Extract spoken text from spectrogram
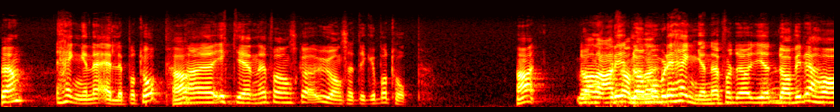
Sven? Hengende eller på topp? Ja. Nei, ikke enig, for han skal uansett ikke på topp. Nei. Da må, bli, da må bli hengende, for da, da vil jeg ha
